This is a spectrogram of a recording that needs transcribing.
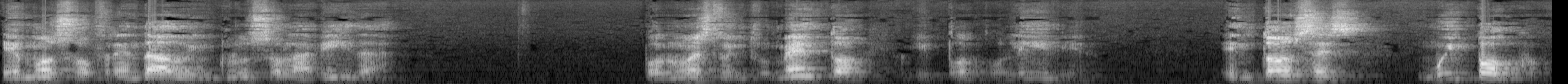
hemos ofrendado incluso la vida por nuestro instrumento y por Bolivia. Entonces, muy poco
